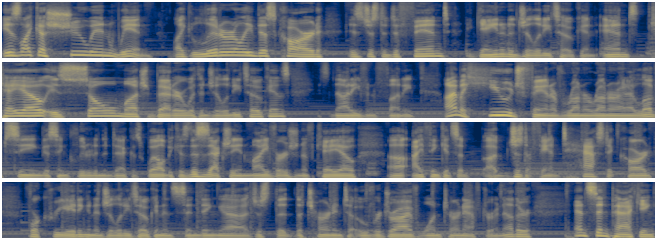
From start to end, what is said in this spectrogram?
is like a shoe in win. Like literally, this card is just a defend, gain an agility token. And Kayo is so much better with agility tokens. It's not even funny. I'm a huge fan of Runner Runner, and I loved seeing this included in the deck as well because this is actually in my version of Kayo. Uh, I think it's a, a, just a fantastic card for creating an agility token and sending uh, just the, the turn into overdrive one turn after another and Send Packing.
